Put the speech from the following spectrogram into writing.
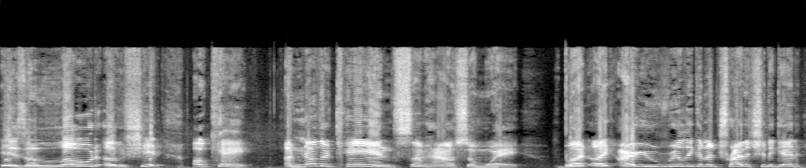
is a load of shit. Okay, another can somehow, some way. But like, are you really gonna try this shit again?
